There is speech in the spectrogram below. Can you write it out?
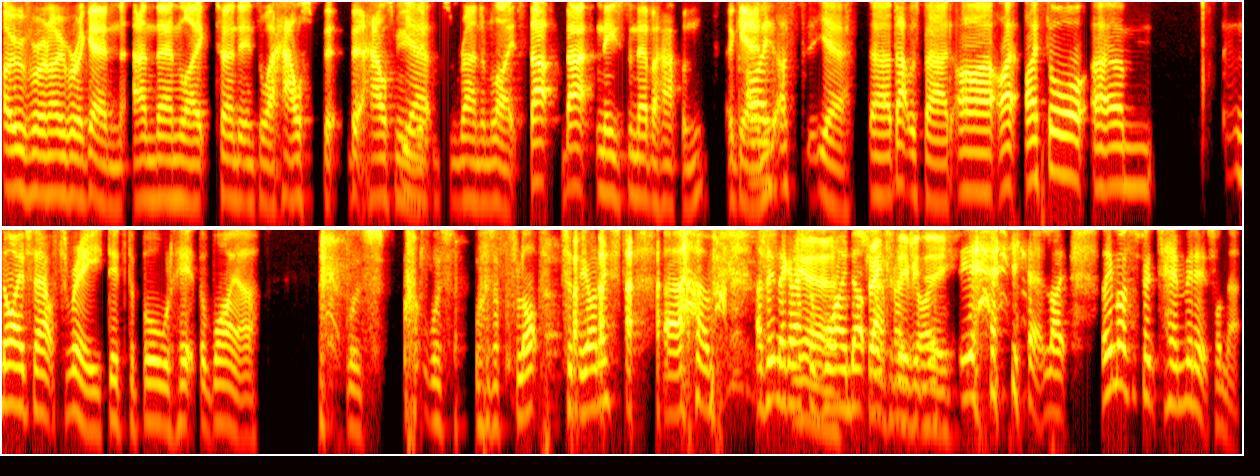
over and over again, and then like turned it into a house bit, bit of house music Yeah. and some random lights. That that needs to never happen again. I, I, yeah, uh, that was bad. Uh, I I thought um, Knives Out three did the ball hit the wire was was was a flop to be honest. Um, I think they're gonna have Yeah, to wind up straight that to DVD. Yeah, yeah, like they must have spent ten minutes on that.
